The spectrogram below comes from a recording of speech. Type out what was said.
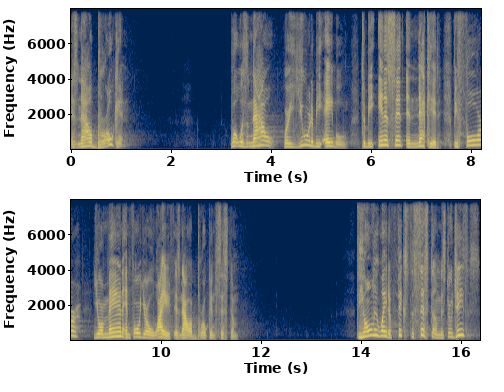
is now broken what was now where you were to be able to be innocent and naked before your man and for your wife is now a broken system. The only way to fix the system is through Jesus.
